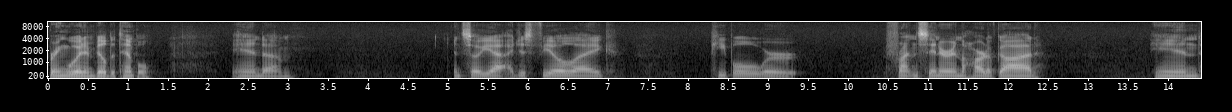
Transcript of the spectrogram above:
bring wood, and build the temple and um and so yeah i just feel like people were front and center in the heart of god and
